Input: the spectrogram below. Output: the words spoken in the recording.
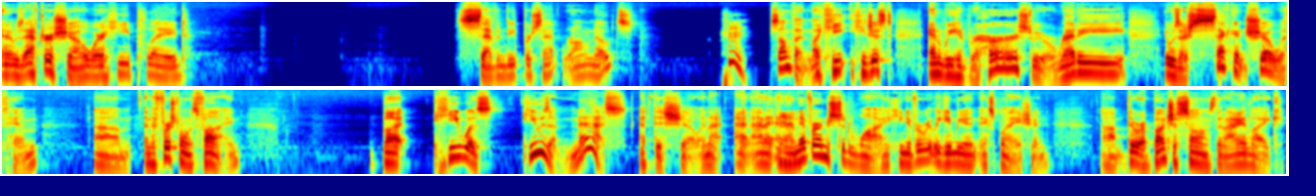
and it was after a show where he played seventy percent wrong notes. Hmm. Something like he he just and we had rehearsed, we were ready. It was our second show with him, um, and the first one was fine, but he was he was a mess at this show, and I and, I, and I never understood why. He never really gave me an explanation. Um, there were a bunch of songs that I like.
